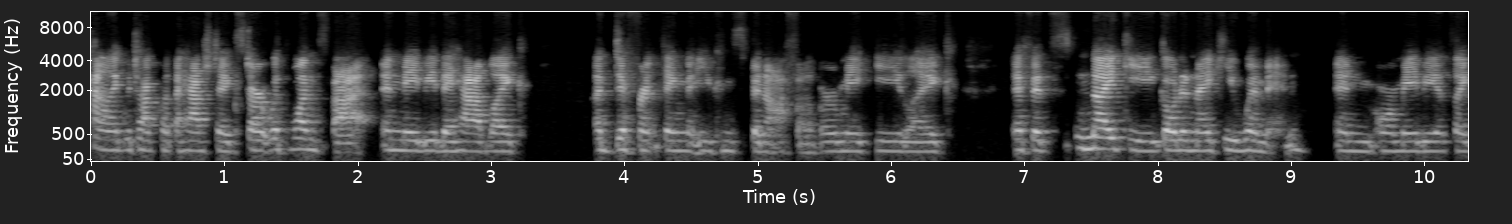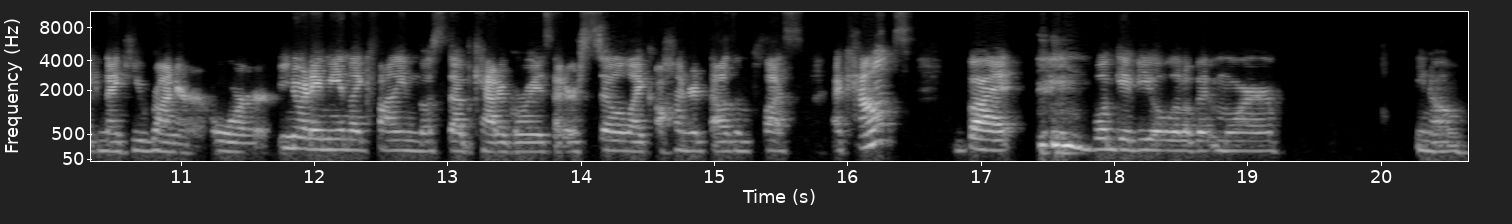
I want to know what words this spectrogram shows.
kind of like we talked about the hashtag, start with one spot, and maybe they have like a different thing that you can spin off of or maybe like if it's nike go to nike women and or maybe it's like nike runner or you know what i mean? Like finding those subcategories that are still like a hundred thousand plus accounts but will give you a little bit more you know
